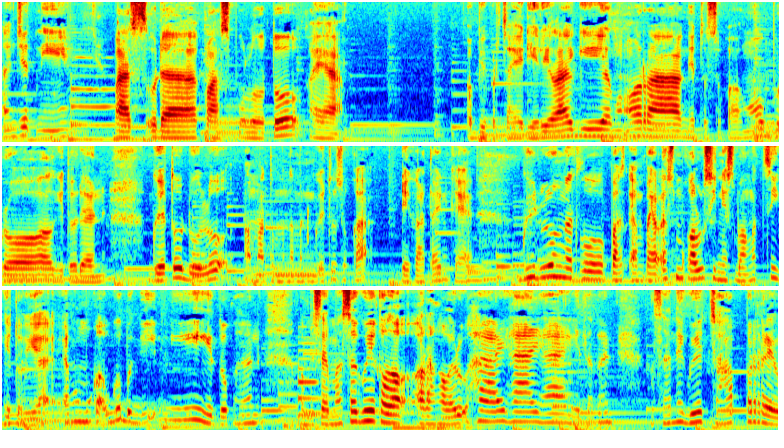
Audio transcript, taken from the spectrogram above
lanjut nih pas udah kelas 10 tuh kayak lebih percaya diri lagi sama orang gitu suka ngobrol gitu. Dan gue tuh dulu sama temen-temen gue tuh suka dikatain kayak gue dulu ngeliat lu pas MPLS muka lu sinis banget sih gitu. Ya emang muka gue begini gitu kan. Misalnya masa gue kalau orang baru hai hai hai gitu kan. Kesannya gue caper ya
